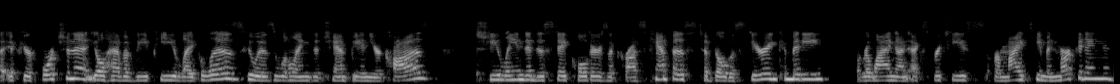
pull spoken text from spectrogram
If you're fortunate, you'll have a VP like Liz who is willing to champion your cause she leaned into stakeholders across campus to build a steering committee, relying on expertise from my team in marketing,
